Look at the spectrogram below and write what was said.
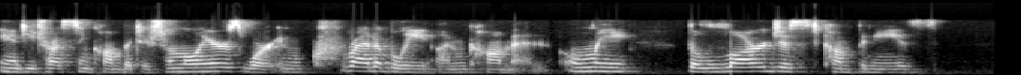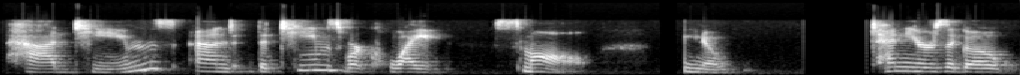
antitrust and competition lawyers were incredibly uncommon. Only the largest companies had teams, and the teams were quite small. You know, 10 years ago,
